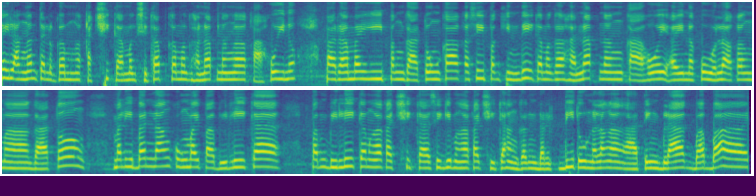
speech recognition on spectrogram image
kailangan talaga mga kachika, magsikap ka maghanap ng ah, kahoy, no? Para may panggatong ka. Kasi pag hindi ka maghahanap ng kahoy, ay naku, wala kang magatong. Maliban lang kung may pabili ka. Pambili ka mga kachika. Sige mga kachika, hanggang dito na lang ang ating vlog. Bye-bye!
